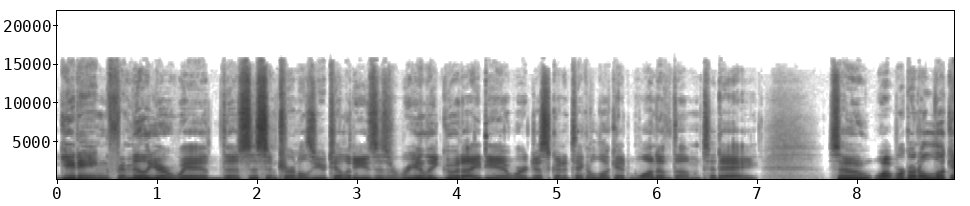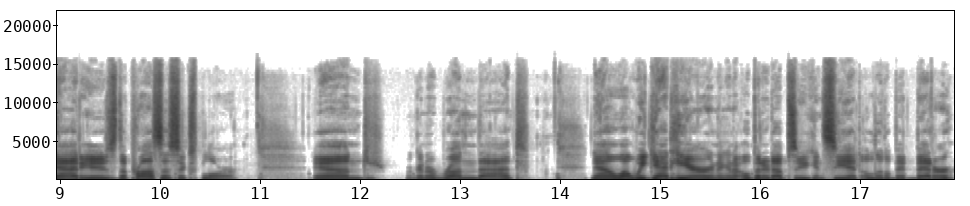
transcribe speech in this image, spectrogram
getting familiar with the sysinternals utilities is a really good idea. We're just going to take a look at one of them today. So what we're going to look at is the Process Explorer. And we're going to run that. Now what we get here, and I'm going to open it up so you can see it a little bit better,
